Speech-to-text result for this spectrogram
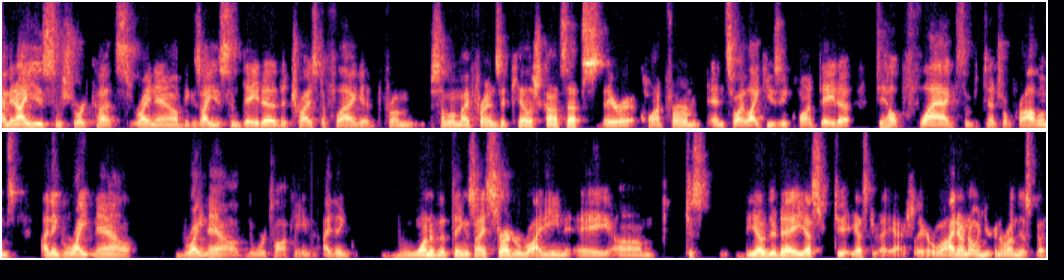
I mean, I use some shortcuts right now because I use some data that tries to flag it from some of my friends at Kailash Concepts. They're a quant firm. And so I like using quant data to help flag some potential problems. I think right now, right now that we're talking, I think one of the things I started writing a um, just the other day, yesterday, yesterday actually, or well, I don't know when you're going to run this, but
